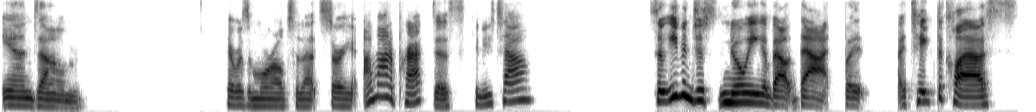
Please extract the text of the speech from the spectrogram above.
and um there was a moral to that story. I'm out of practice. Can you tell? So even just knowing about that, but I take the class.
